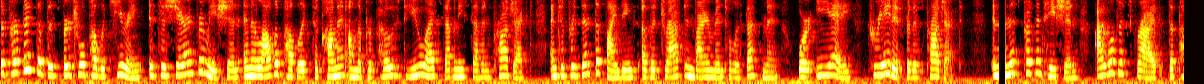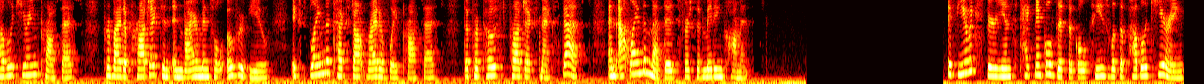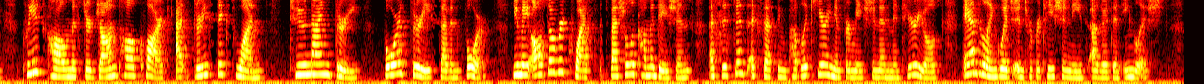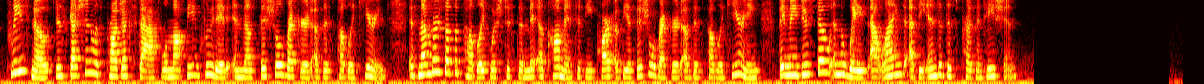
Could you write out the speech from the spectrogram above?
The purpose of this virtual public hearing is to share information and allow the public to comment on the proposed US 77 project and to present the findings of the Draft Environmental Assessment, or EA, created for this project. In this presentation, I will describe the public hearing process, provide a project and environmental overview, explain the TxDOT right-of-way process, the proposed project's next steps, and outline the methods for submitting comments. If you experience technical difficulties with the public hearing, please call Mr. John Paul Clark at 361 293 4374. You may also request special accommodations, assistance accessing public hearing information and materials, and language interpretation needs other than English. Please note, discussion with project staff will not be included in the official record of this public hearing. If members of the public wish to submit a comment to be part of the official record of this public hearing, they may do so in the ways outlined at the end of this presentation.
